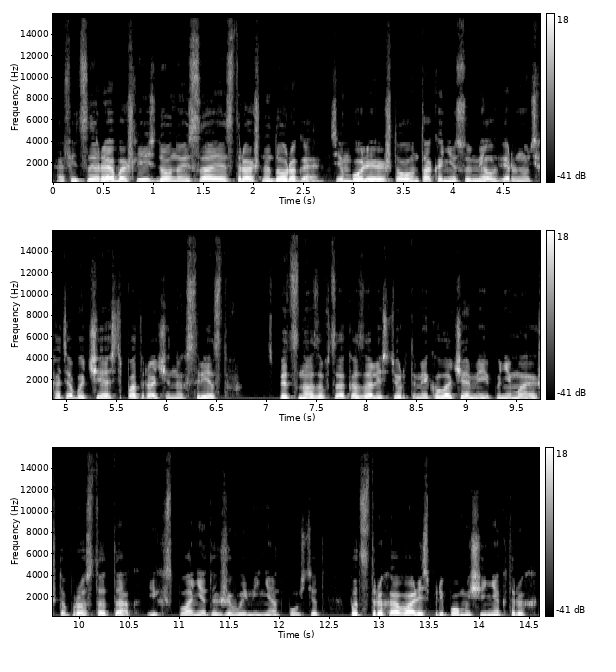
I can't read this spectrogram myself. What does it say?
Офицеры обошлись Дону Исае страшно дорого, тем более, что он так и не сумел вернуть хотя бы часть потраченных средств. Спецназовцы оказались тертыми калачами и, понимая, что просто так их с планеты живыми не отпустят, подстраховались при помощи некоторых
